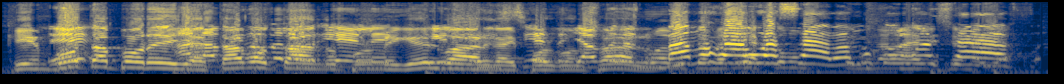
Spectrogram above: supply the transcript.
Quien vota por ella está votando por Miguel Vargas y por Gonzalo. Vamos a WhatsApp, vamos con WhatsApp.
